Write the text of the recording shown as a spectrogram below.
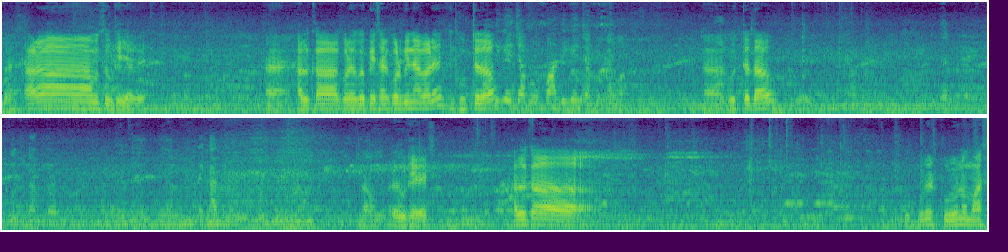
ব্যাস আরামসে উঠে যাবে। হ্যাঁ হালকা করে প্রেশার করবি না আবারে ঘুরতে দাও। হ্যাঁ ঘুরতে দাও। এই উঠে গেছে। হালকা। পুকুরের পুরনো মাছ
